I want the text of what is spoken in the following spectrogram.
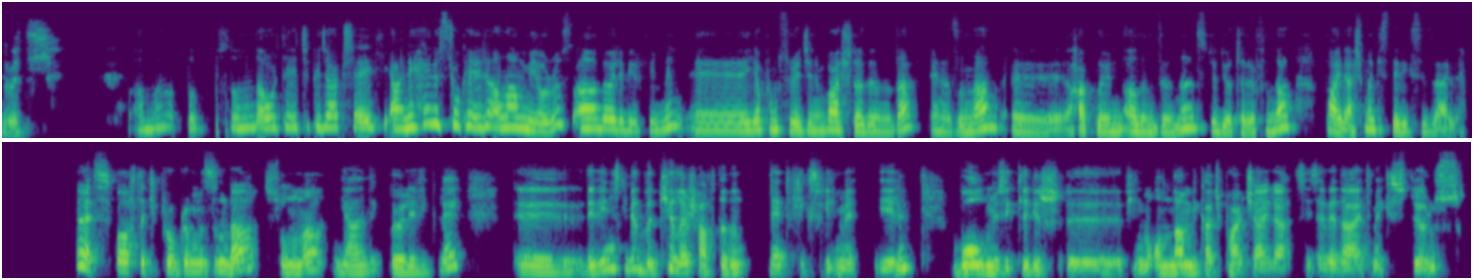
Evet. Ama bu sonunda ortaya çıkacak şey yani henüz çok heyecanlanmıyoruz ama böyle bir filmin e, yapım sürecinin başladığını da en azından e, haklarının alındığını stüdyo tarafından paylaşmak istedik sizlerle. Evet, bu haftaki programımızın da sonuna geldik böylelikle. Ee, dediğiniz gibi The Killer haftanın Netflix filmi diyelim. Bol müzikli bir e, film. Ondan birkaç parçayla size veda etmek istiyoruz.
